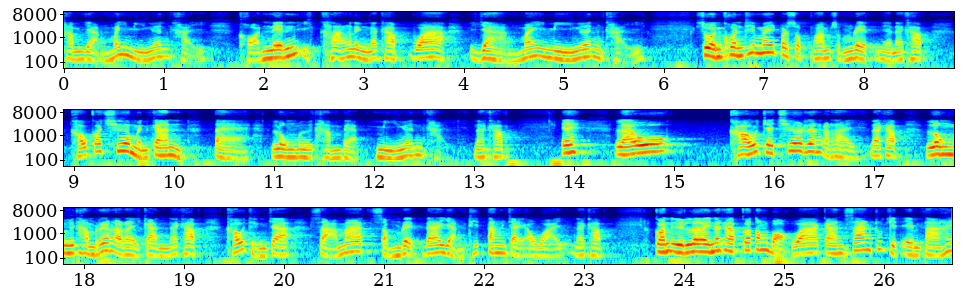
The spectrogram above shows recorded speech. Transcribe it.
ทำอย่างไม่มีเงื่อนไข ขอเน้นอีกครั้งหนึ่งนะครับว่าอย่างไม่มีเงื่อนไข ส่วนคนที่ไม่ประสบความสำเร็จเนี่ยนะครับเขาก็เชื่อเหมือนกัน แต่ลงมือทำแบบมีเงื่อนไขนะครับเอ๊ะแล้วเขาจะเชื่อเรื่องอะไรนะครับ ลงมือทำเรื่องอะไรกันนะครับ เขาถึงจะสามารถสำเร็จได้อย่างที่ตั้งใจเอาไว้นะครับ ก่อนอื่นเลยนะครับ ก็ต้องบอกว่าการสร้างธุรกิจเอมตาให้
